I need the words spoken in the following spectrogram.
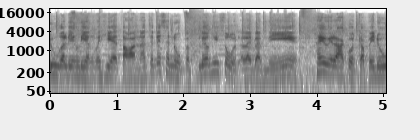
ดูกันเรียงๆไปเทียตอนนะ จะได้สนุกกับเรื่องที่สุดอะไรแบบนี้ ให้เวลากดกลับไปดู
